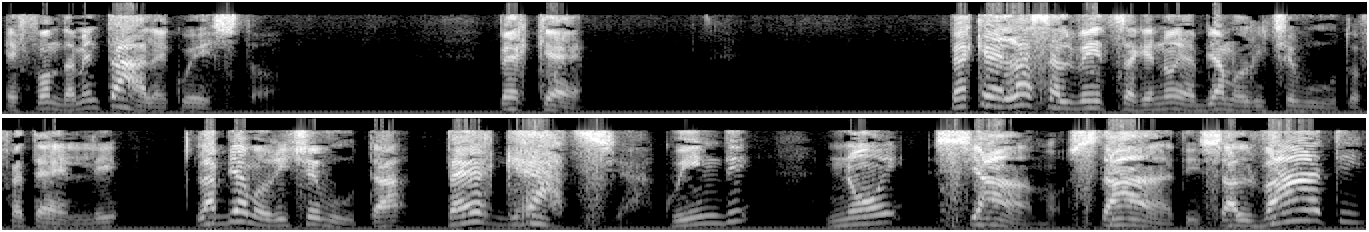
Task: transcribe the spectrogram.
è fondamentale questo. Perché? Perché la salvezza che noi abbiamo ricevuto, fratelli, l'abbiamo ricevuta per grazia. Quindi noi siamo stati salvati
